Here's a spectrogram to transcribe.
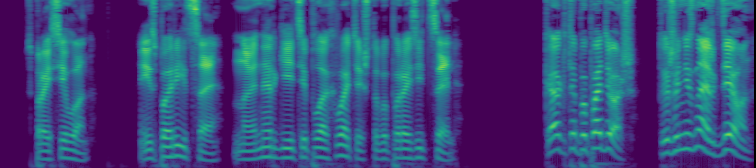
— спросил он. «Испарится, но энергии тепла хватит, чтобы поразить цель». «Как ты попадешь? Ты же не знаешь, где он!»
